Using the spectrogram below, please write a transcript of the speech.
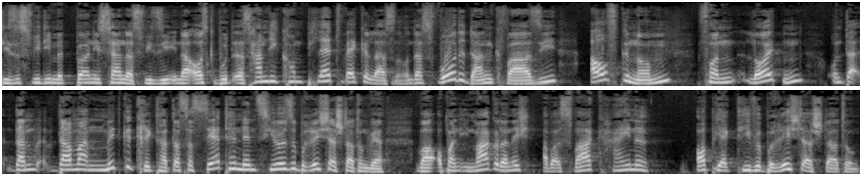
dieses wie die mit Bernie Sanders, wie sie ihn da ausgebucht, das haben die komplett weggelassen und das wurde dann quasi aufgenommen von Leuten und da, dann, da man mitgekriegt hat, dass das sehr tendenziöse Berichterstattung wär, war, ob man ihn mag oder nicht, aber es war keine objektive Berichterstattung.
